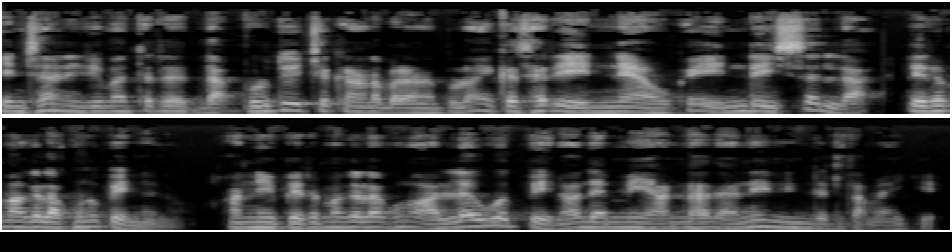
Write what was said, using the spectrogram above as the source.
ඒ නිසා නිදිමතට පුරුදු වෙච්ච කරන්න බලන්න පුළුවන්. එක සැරේ එන්නේ නැහැ. ඔක එන්නේ ඉස්සෙල්ලා පෙරමග ලකුණු පෙන්වනවා. අන්නේ පෙරමග ලකුණු අල්ලවුවොත් පේනවා දැන් මේ යන්න හදන්නේ නින්දට තමයි කියන්නේ.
